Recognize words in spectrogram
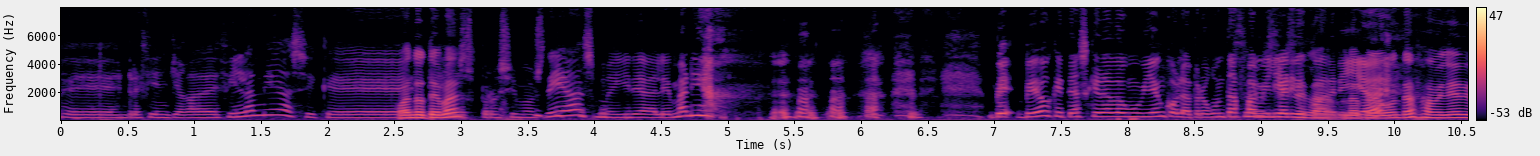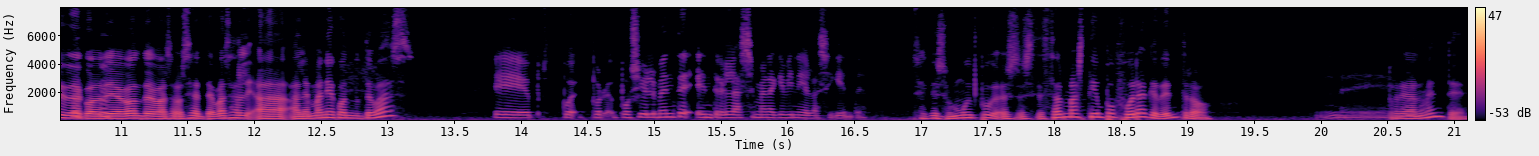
eh, recién llegada de Finlandia, así que ¿Cuándo te vas? los próximos días me iré a Alemania. veo que te has quedado muy bien con la pregunta familiar y de cuadrilla. La, ¿eh? pregunta familiar y de cuadrilla, ¿cuándo te vas? O sea, ¿te vas a, Alemania cuándo te vas? Pues, posiblemente entre la semana que viene y la siguiente. O sea que son muy pocos. Estás más tiempo fuera que dentro. Eh, ¿Realmente?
